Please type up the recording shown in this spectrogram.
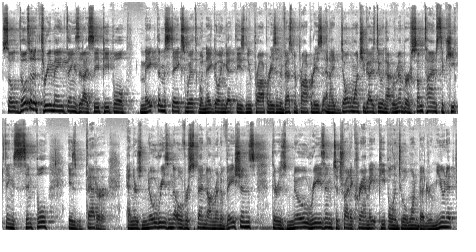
So, those are the three main things that I see people make the mistakes with when they go and get these new properties and investment properties. And I don't want you guys doing that. Remember, sometimes to keep things simple is better. And there's no reason to overspend on renovations. There is no reason to try to cram eight people into a one bedroom unit.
